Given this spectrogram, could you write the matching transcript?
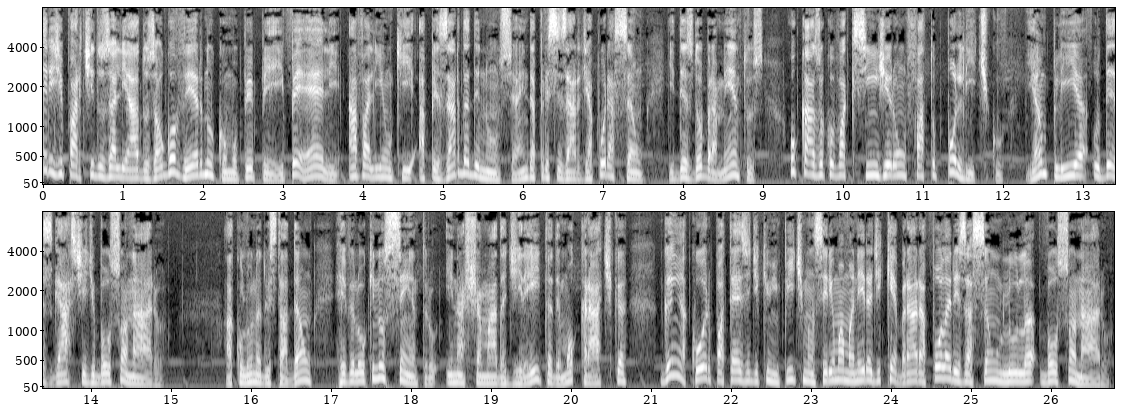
Líderes de partidos aliados ao governo, como PP e PL, avaliam que, apesar da denúncia ainda precisar de apuração e desdobramentos, o caso Covaxin gerou um fato político e amplia o desgaste de Bolsonaro. A coluna do Estadão revelou que no centro e na chamada direita democrática ganha corpo a tese de que o impeachment seria uma maneira de quebrar a polarização Lula-Bolsonaro.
